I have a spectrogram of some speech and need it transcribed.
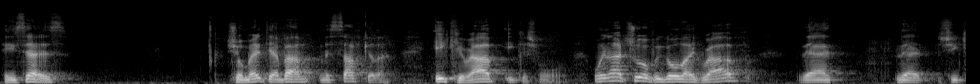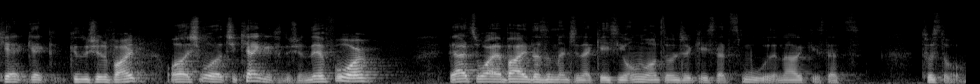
He says, Shomer Yavam Mesafkela, Iki Rav, Iki. We're not sure if we go like Rav, that that she can't get Kedushin or like Shmuel, that she can get Kedushin. Therefore, that's why Abaye doesn't mention that case. He only wants to mention a case that's smooth and not a case that's twistable.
